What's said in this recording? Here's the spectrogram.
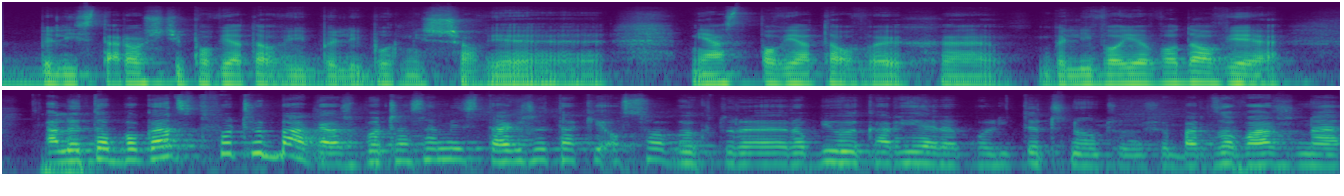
byli starości powiatowi, byli burmistrzowie miast powiatowych, e, byli wojewodowie. Ale to bogactwo czy bagaż? Bo czasem jest tak, że takie osoby, które robiły karierę polityczną, czują się bardzo ważne,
